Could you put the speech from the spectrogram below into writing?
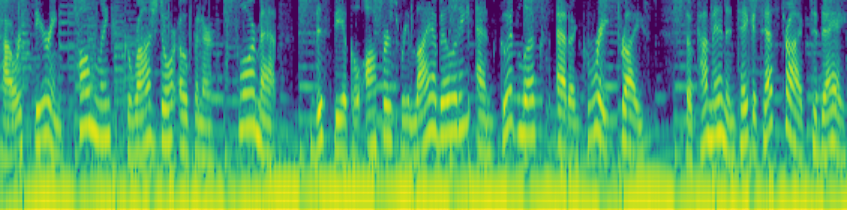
power steering, HomeLink garage door opener, floor mats. This vehicle offers reliability and good looks at a great price. So come in and take a test drive today.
